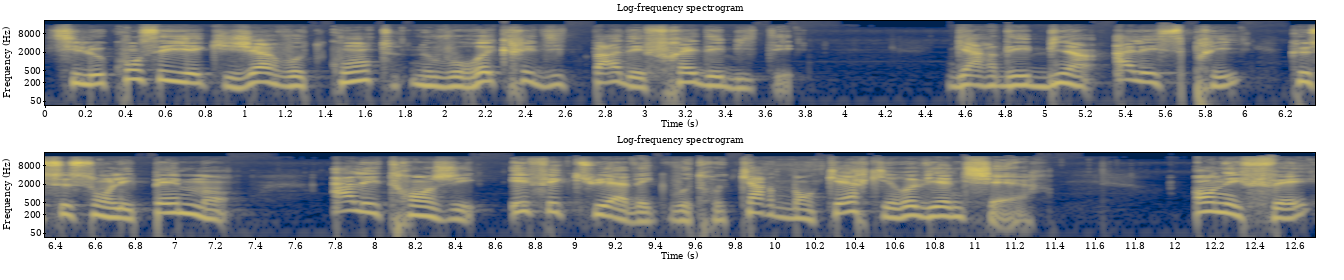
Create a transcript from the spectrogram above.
si le conseiller qui gère votre compte ne vous recrédite pas des frais débités. Gardez bien à l'esprit que ce sont les paiements à l'étranger effectués avec votre carte bancaire qui reviennent cher. En effet,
